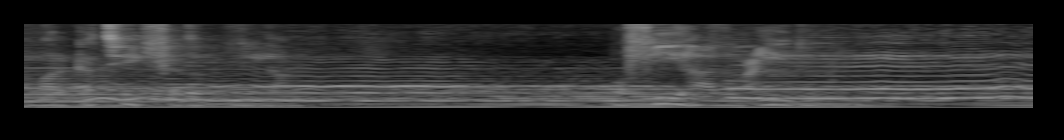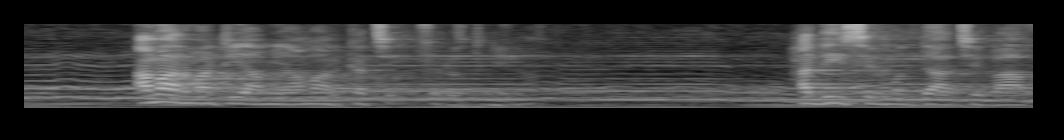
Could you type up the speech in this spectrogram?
আমার কাছেই ফেরত নিলাম وفيها نعيدها আমার মাটি আমি আমার কাছে ফেরত নিলাম। হাদিসের মধ্যে আছে বাপ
